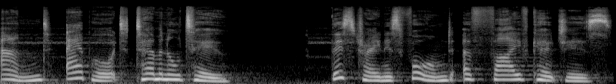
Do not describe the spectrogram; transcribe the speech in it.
and Airport Terminal 2. This train is formed of five coaches.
